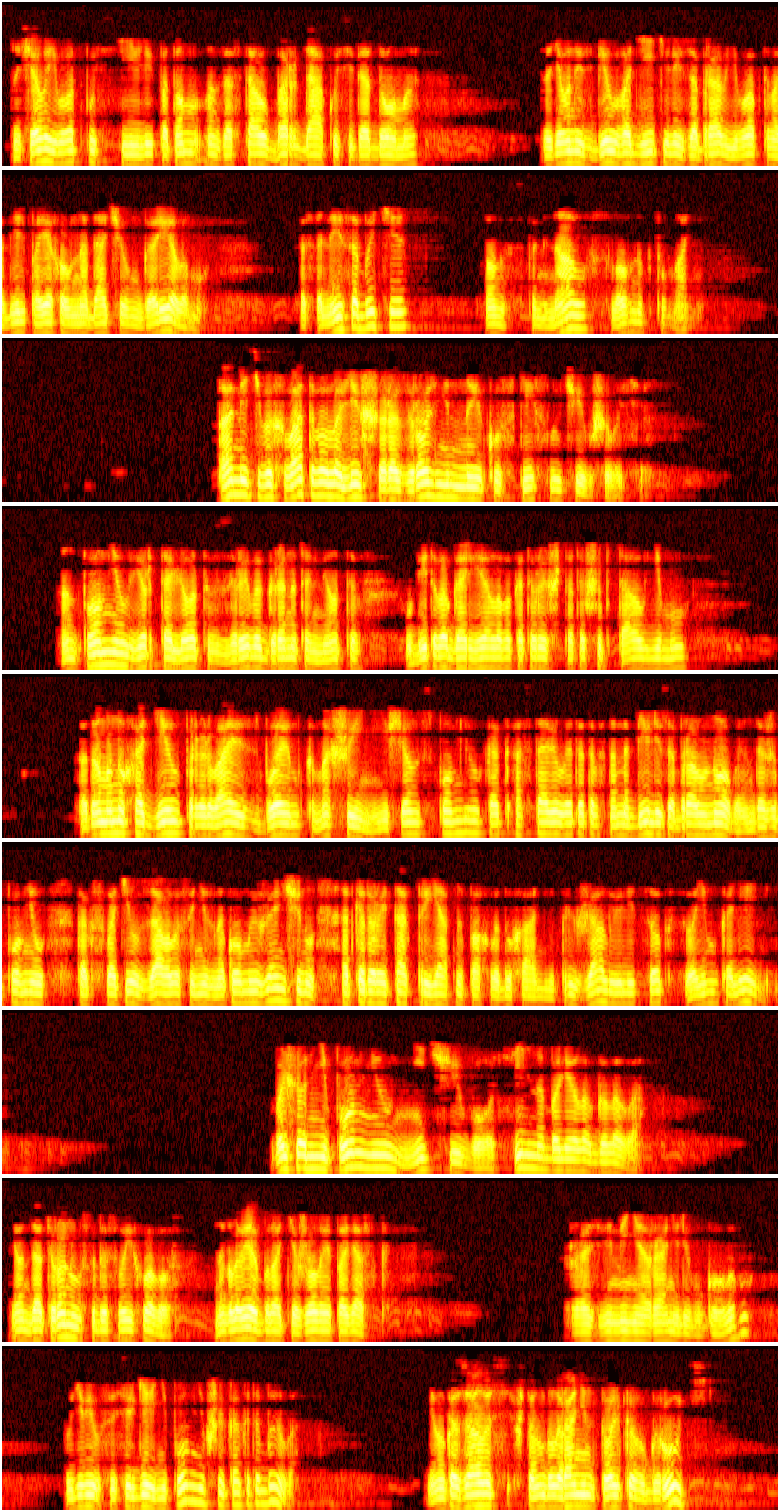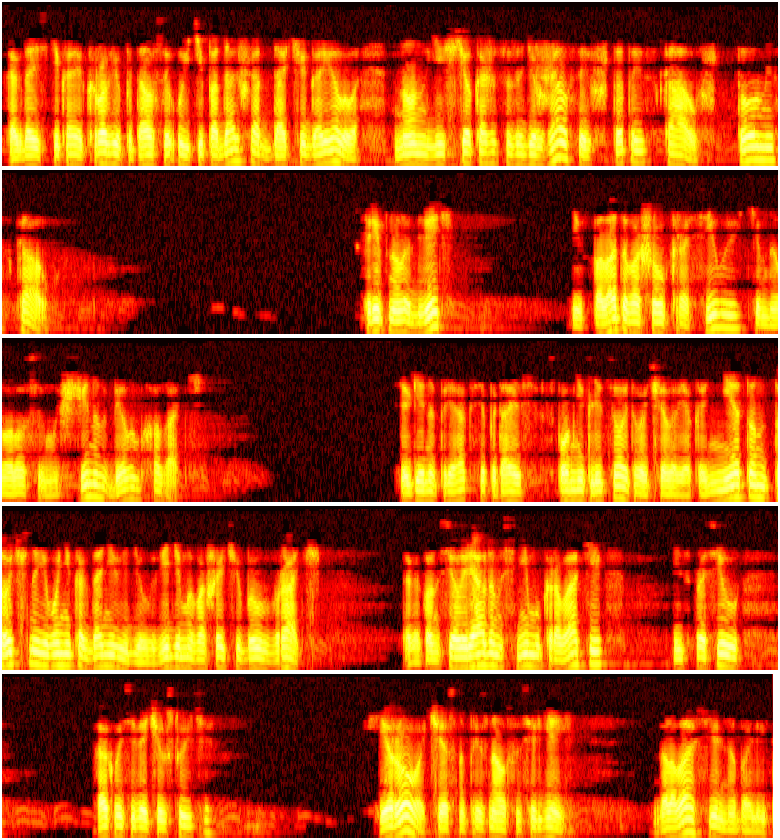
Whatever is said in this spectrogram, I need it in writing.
Сначала его отпустили, потом он застал бардак у себя дома. Затем он избил водителя и, забрав его автомобиль, поехал на дачу к Горелому. Остальные события он вспоминал, словно в тумане. Память выхватывала лишь разрозненные куски случившегося. Он помнил вертолет, взрывы гранатометов, убитого Горелого, который что-то шептал ему, Потом он уходил, прорываясь с боем к машине. Еще он вспомнил, как оставил этот автомобиль и забрал новый. Он даже помнил, как схватил за волосы незнакомую женщину, от которой так приятно пахло духами, прижал ее лицо к своим коленям. Больше он не помнил ничего, сильно болела голова. И он дотронулся до своих волос. На голове была тяжелая повязка. «Разве меня ранили в голову?» Удивился Сергей, не помнивший, как это было. Ему казалось, что он был ранен только в грудь, когда, истекая кровью, пытался уйти подальше от дачи Горелого, но он еще, кажется, задержался и что-то искал. Что он искал? Скрипнула дверь, и в палату вошел красивый темноволосый мужчина в белом халате. Сергей напрягся, пытаясь вспомнить лицо этого человека. Нет, он точно его никогда не видел. Видимо, вошедший был врач, так как он сел рядом с ним у кровати и спросил, «Как вы себя чувствуете?» «Херово», — честно признался Сергей. «Голова сильно болит».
